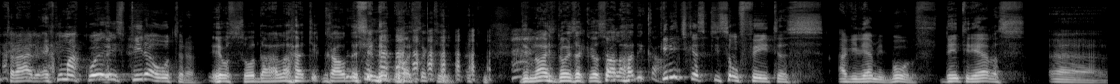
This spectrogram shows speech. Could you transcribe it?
contrário. É que uma coisa inspira a outra. Eu sou da ala radical desse negócio aqui. De nós dois aqui, eu sou a ala radical. Críticas que são feitas a Guilherme Boulos, dentre elas, é,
